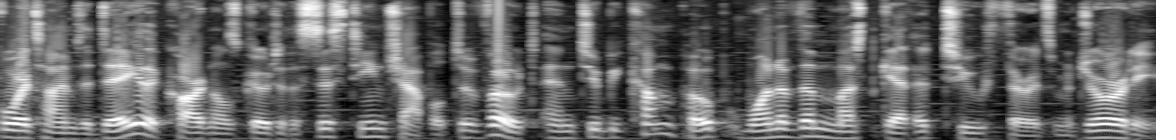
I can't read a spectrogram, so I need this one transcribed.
Four times a day, the cardinals go to the Sistine Chapel to vote, and to become pope, one of them must get a two-thirds majority.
